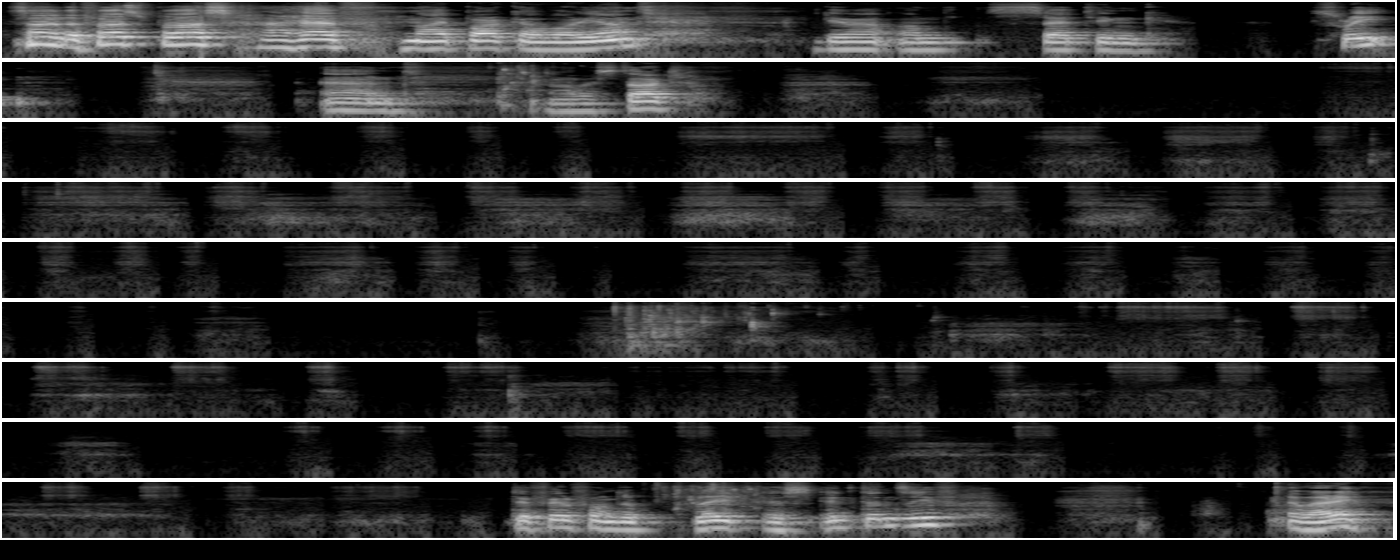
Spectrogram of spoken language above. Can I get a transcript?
So in the first pass I have my Parker variant. Given on setting 3 and I will start The feel from the blade is intensive, very.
